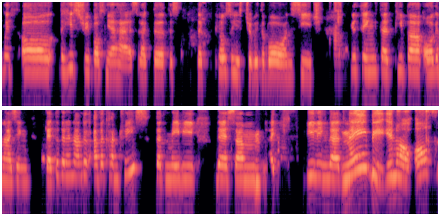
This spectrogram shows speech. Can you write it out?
with all the history Bosnia has, like the the, the closer history with the war and the siege, you think that people are organizing better than in other other countries? That maybe there's some like feeling that maybe you know also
